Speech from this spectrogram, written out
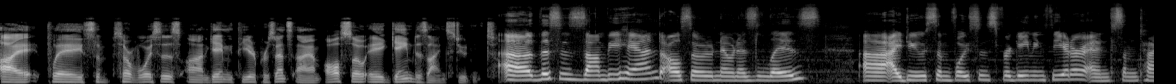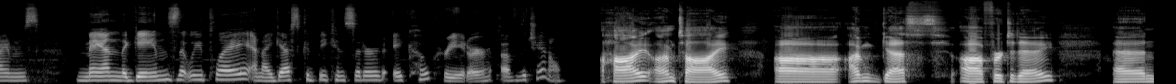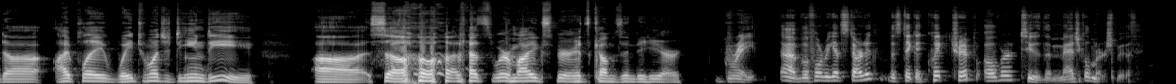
I play some, several voices on Gaming Theater Presents. I am also a game design student. Uh, this is Zombie Hand, also known as Liz. Uh, I do some voices for Gaming Theater and sometimes man the games that we play, and I guess could be considered a co creator of the channel. Hi, I'm Ty. Uh, I'm guest uh, for today, and uh, I play way too much D and D. Uh, so that's where my experience comes into here. Great. Uh, before we get started, let's take a quick trip over to the magical merch booth.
